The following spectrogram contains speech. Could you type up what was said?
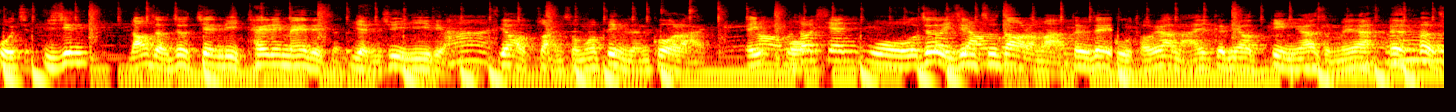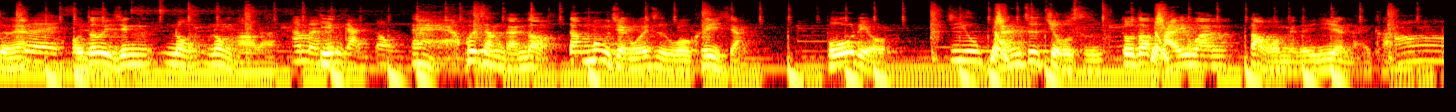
我就已经。老早就建立 telemedicine 远距医疗，要转什么病人过来，哎，我都先我就已经知道了嘛，对不对？骨头要哪一根要定，要 怎么样，怎么样，我都已经弄弄好了。他们很感动，哎，非常感动。到目前为止，我可以讲，柏流几乎百分之九十都到台湾到我们的医院来看。哦，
